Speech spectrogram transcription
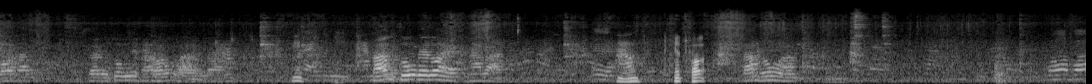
มอดสามถุงได้ร้อยห้าบาทเออเอามเฮ็ดเพาะสามถุงครับบอบอ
